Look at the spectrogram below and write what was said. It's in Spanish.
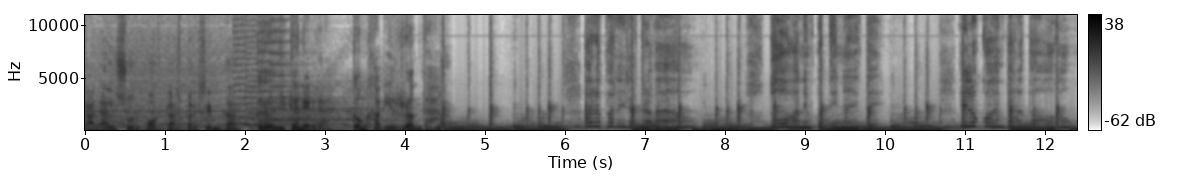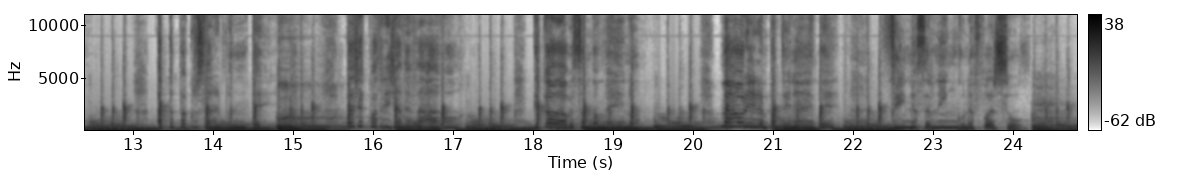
Canal Sur Podcast presenta Crónica Negra con Javier Ronda. Ahora para ir al trabajo, todos van en patinete y lo cogen para todo, hasta para cruzar el puente. Vaya cuadrilla de vago, que cada vez anda menos. Mejor ir en patinete sin hacer ningún esfuerzo.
